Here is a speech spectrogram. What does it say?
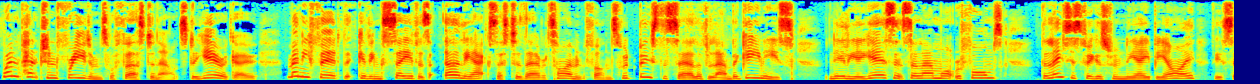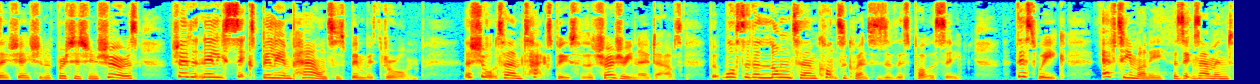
When pension freedoms were first announced a year ago, many feared that giving savers early access to their retirement funds would boost the sale of Lamborghinis. Nearly a year since the Landmark reforms, the latest figures from the ABI, the Association of British Insurers, show that nearly £6 billion has been withdrawn. A short term tax boost for the Treasury, no doubt, but what are the long term consequences of this policy? This week, FT Money has examined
